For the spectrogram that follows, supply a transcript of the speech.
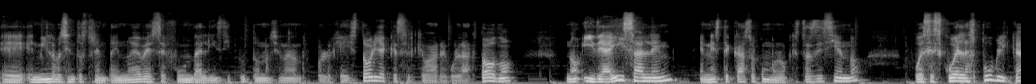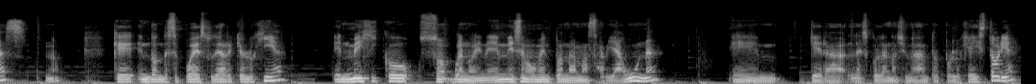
Eh, en 1939 se funda el Instituto Nacional de Antropología e Historia, que es el que va a regular todo, ¿no? Y de ahí salen, en este caso como lo que estás diciendo, pues escuelas públicas, ¿no? Que en donde se puede estudiar arqueología. En México, bueno, en, ese momento nada más había una, em, que era la Escuela Nacional de Antropología e Historia,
